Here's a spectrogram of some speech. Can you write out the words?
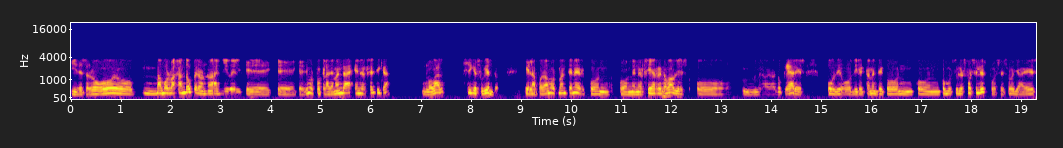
Y desde luego mm, vamos bajando, pero no al nivel que, decimos, porque la demanda energética global sigue subiendo. Que la podamos mantener con, energías renovables o mm, nucleares o, directamente con, combustibles fósiles, pues eso ya es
